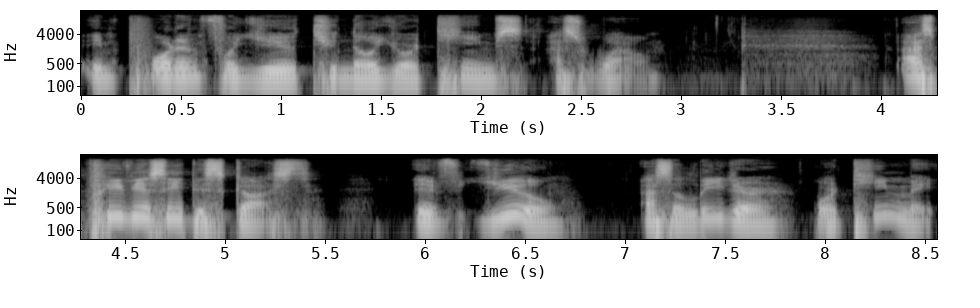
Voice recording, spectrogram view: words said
important for you to know your teams as well. As previously discussed, if you, as a leader or teammate,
